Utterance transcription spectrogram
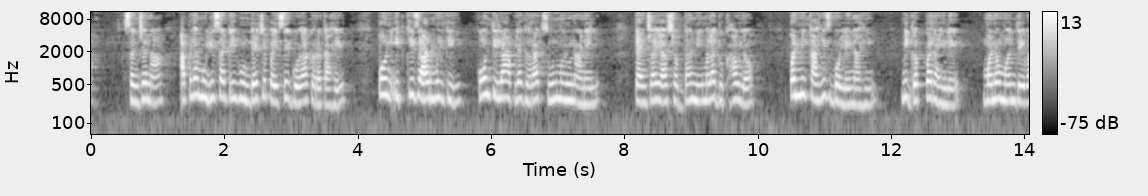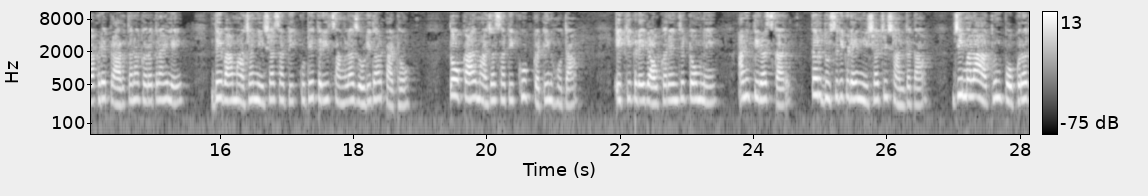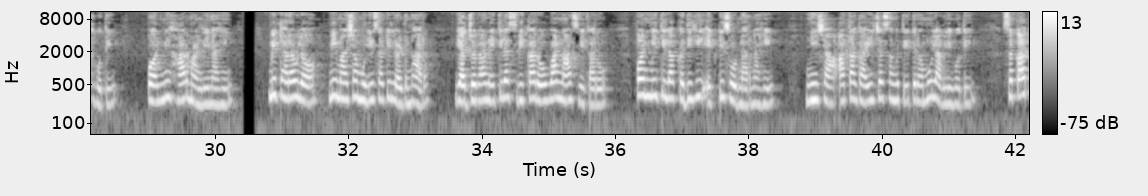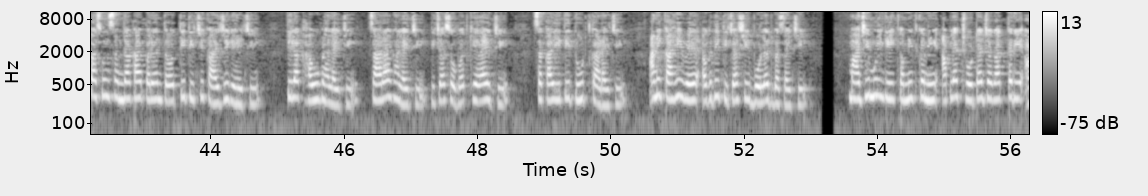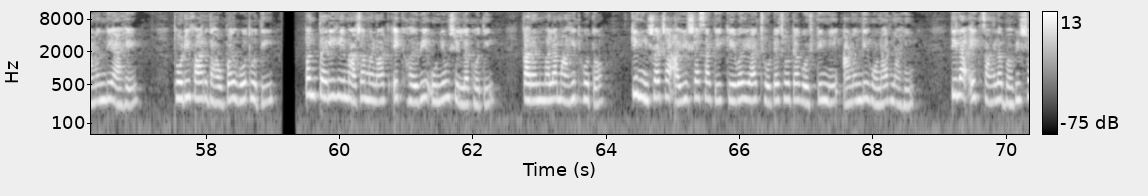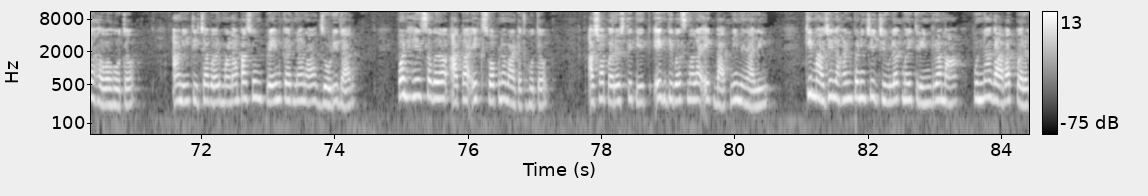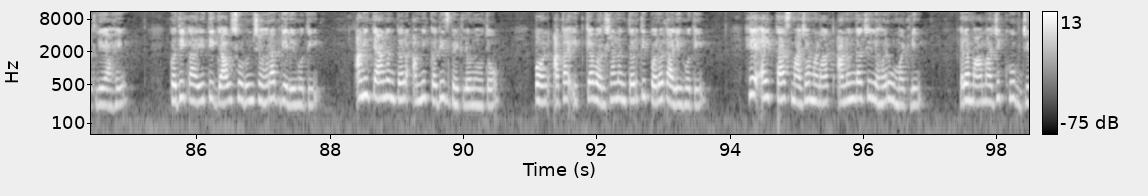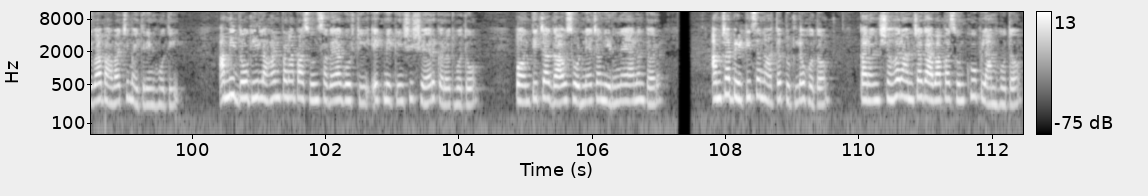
संजना आपल्या मुलीसाठी हुंड्याचे पैसे गोळा करत आहे. पण इतकी जाड मुलगी कोण तिला आपल्या घरात सून म्हणून आणेल? त्यांच्या या शब्दांनी मला दुखावलं. पण मी काहीच बोलले नाही. मी गप्प राहिले. मनोमन देवाकडे प्रार्थना करत राहिले. देवा माझ्या निशासाठी कुठेतरी चांगला जोडीदार पाठव. तो काळ माझ्यासाठी खूप कठीण होता. एकीकडे गावकऱ्यांचे टोमणे आणि तिरस्कार तर दुसरीकडे निशाची शांतता जी मला आतून पोकरत होती. पण मी हार मानली नाही. मी ठरवलं मी माझ्या मुलीसाठी लढणार. या जगाने तिला स्वीकारो वा ना स्वीकारो. पण मी तिला कधीही एकटी सोडणार नाही. निशा आता गायीच्या संगतीत रमू लागली होती. सकाळपासून संध्याकाळपर्यंत ती तिची काळजी घ्यायची. तिला खाऊ घालायची चारा घालायची तिच्यासोबत खेळायची. सकाळी ती दूध काढायची आणि काही वेळ अगदी तिच्याशी बोलत बसायची. माझी मुलगी कमीत कमी आपल्या छोट्या जगात तरी आनंदी आहे. थोडीफार धावपळ होत होती पण तरीही माझ्या मनात एक हळवी उणीव शिल्लक होती. कारण मला माहीत होतं की निशाच्या आयुष्यासाठी केवळ या छोट्या छोट्या गोष्टींनी आनंदी होणार नाही. तिला एक चांगलं भविष्य हवं होतं आणि तिच्यावर मनापासून प्रेम करणारा जोडीदार. पण हे सगळं आता एक स्वप्न वाटत होतं. अशा परिस्थितीत एक दिवस मला एक बातमी मिळाली की माझी लहानपणीची जिवलक मैत्रीण रमा पुन्हा गावात परतली आहे. कधी काळी ती गाव सोडून शहरात गेली होती आणि त्यानंतर आम्ही कधीच भेटलो नव्हतो. पण आता इतक्या वर्षानंतर ती परत आली होती. हे ऐकताच माझ्या मनात आनंदाची लहर उमटली. रमा माझी खूप जीवाभावाची मैत्रीण होती. आम्ही दोघी लहानपणापासून सगळ्या गोष्टी एकमेकींशी शेअर करत होतो. पण तिच्या गाव सोडण्याच्या निर्णयानंतर आमच्या भेटीचं नातं तुटलं होतं. कारण शहर आमच्या गावापासून खूप लांब होतं.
